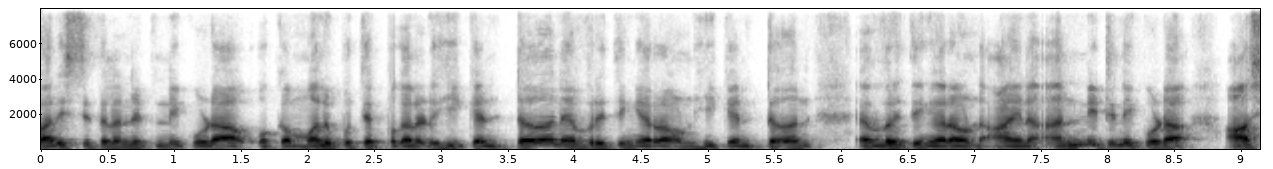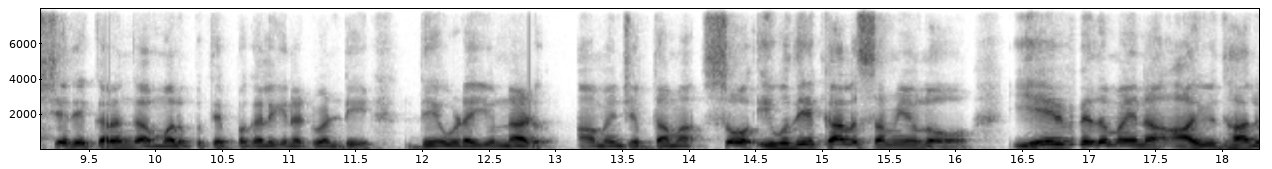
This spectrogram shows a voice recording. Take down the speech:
పరిస్థితులన్నింటినీ కూడా ఒక మలుపు తిప్పగలడు. He can turn everything around he can turn everything around ఆయన అన్నిటినీ కూడా ఆశ్చర్యకరంగా మలుపు తిప్పగలిగినటువంటి దేవుడై ఉన్నాడు. ఆమె చెప్తామా? సో ఈ ఉదయకాల సమయంలో ఏ విధమైన ఆయుధాలు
